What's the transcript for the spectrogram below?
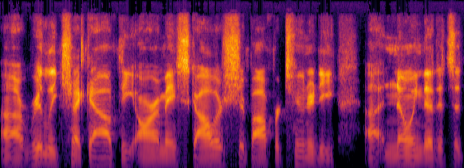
uh, really check out the RMA scholarship opportunity, uh, knowing that it's a,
